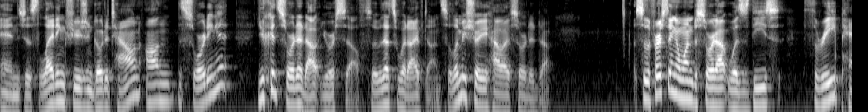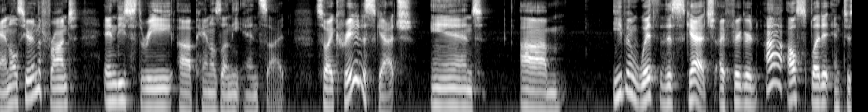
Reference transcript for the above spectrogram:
and just letting Fusion go to town on sorting it, you can sort it out yourself. So that's what I've done. So let me show you how I've sorted it out. So the first thing I wanted to sort out was these three panels here in the front and these three uh, panels on the inside. So I created a sketch and um, even with this sketch, I figured ah, I'll split it into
